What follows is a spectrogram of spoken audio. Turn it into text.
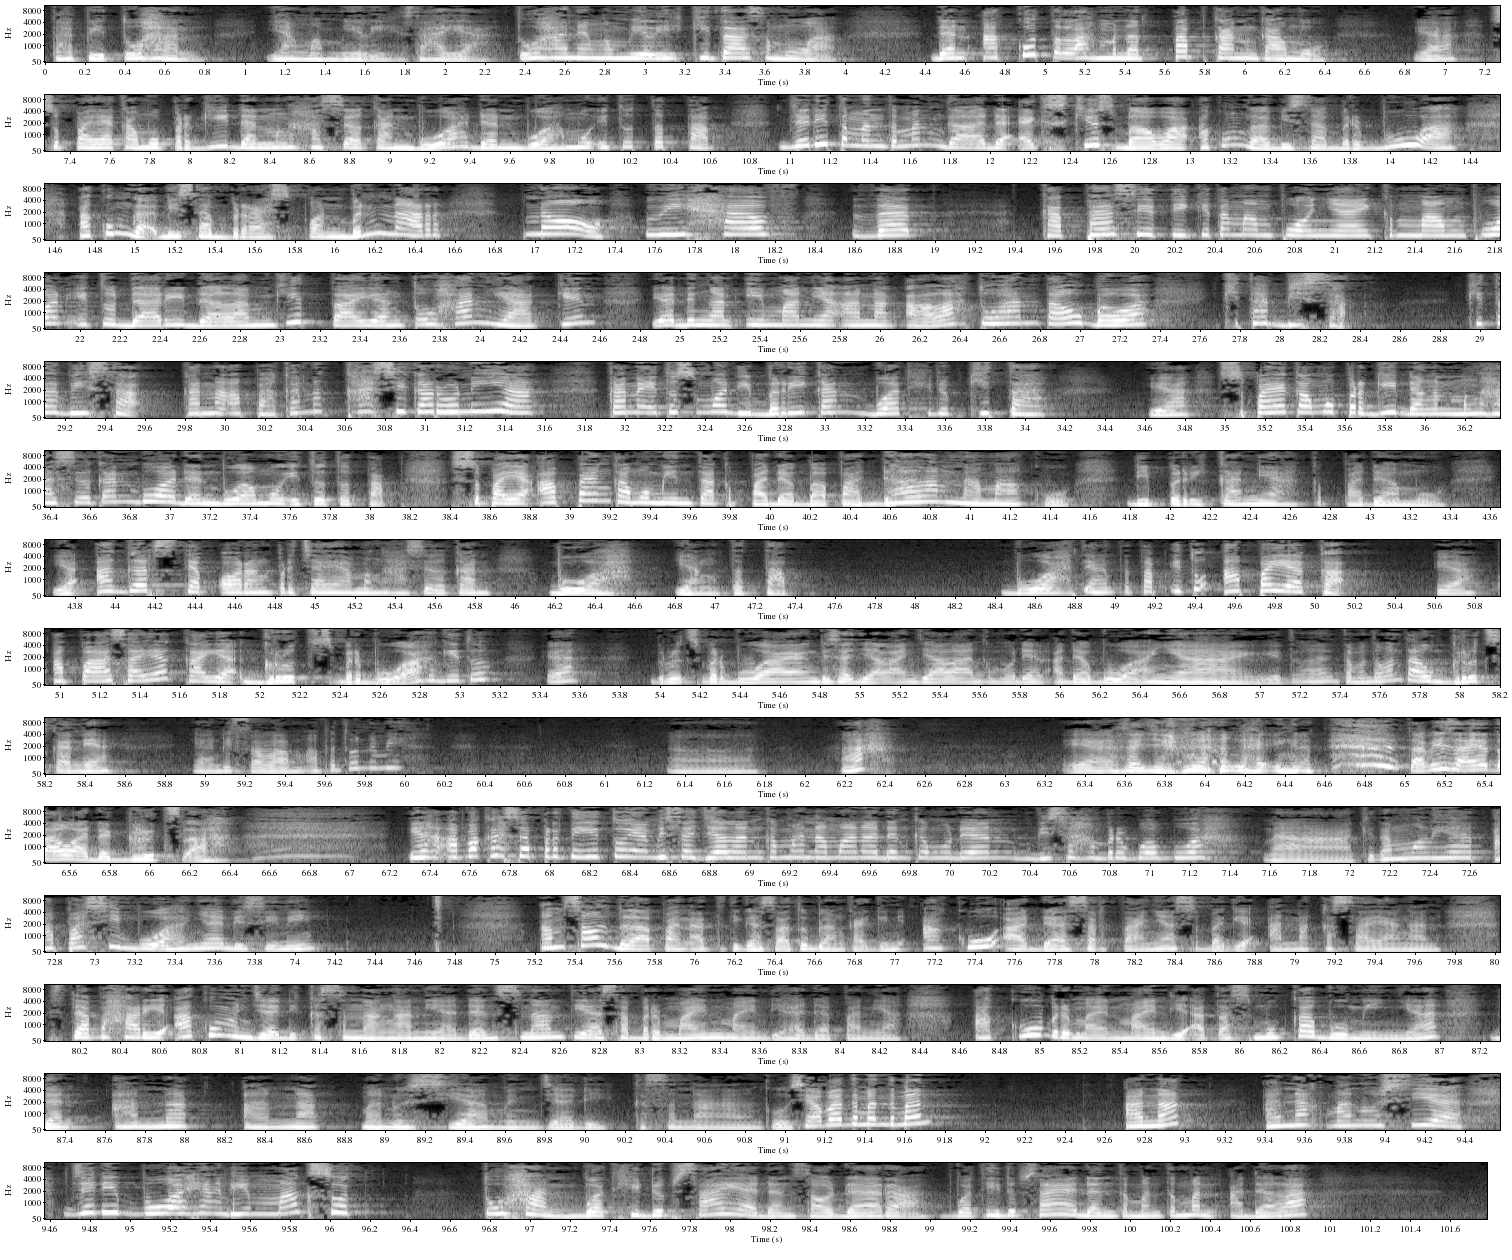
Tapi Tuhan yang memilih saya. Tuhan yang memilih kita semua. Dan aku telah menetapkan kamu ya supaya kamu pergi dan menghasilkan buah dan buahmu itu tetap. Jadi teman-teman nggak ada excuse bahwa aku nggak bisa berbuah, aku nggak bisa berespon benar. No, we have that capacity kita mempunyai kemampuan itu dari dalam kita yang Tuhan yakin ya dengan imannya anak Allah Tuhan tahu bahwa kita bisa. Kita bisa karena apa? Karena kasih karunia. Karena itu semua diberikan buat hidup kita ya supaya kamu pergi dengan menghasilkan buah dan buahmu itu tetap. Supaya apa yang kamu minta kepada Bapa dalam namaku diberikannya kepadamu. Ya agar setiap orang percaya menghasilkan buah yang tetap. Buah yang tetap itu apa ya kak? Ya apa saya kayak Groots berbuah gitu? Ya Groots berbuah yang bisa jalan-jalan kemudian ada buahnya gitu. Teman-teman tahu Groots kan ya? Yang di film apa tuh namanya? Uh, hah Ya saya juga nggak ingat. Tapi saya tahu ada Groots lah. Ya apakah seperti itu yang bisa jalan ke mana-mana dan kemudian bisa berbuah-buah? Nah kita mau lihat apa sih buahnya di sini. Amsal 8 ayat 31 bilang kayak gini, Aku ada sertanya sebagai anak kesayangan. Setiap hari aku menjadi kesenangannya dan senantiasa bermain-main di hadapannya. Aku bermain-main di atas muka buminya dan anak-anak manusia menjadi kesenanganku. Siapa teman-teman? Anak anak manusia. Jadi buah yang dimaksud Tuhan buat hidup saya dan saudara, buat hidup saya dan teman-teman adalah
